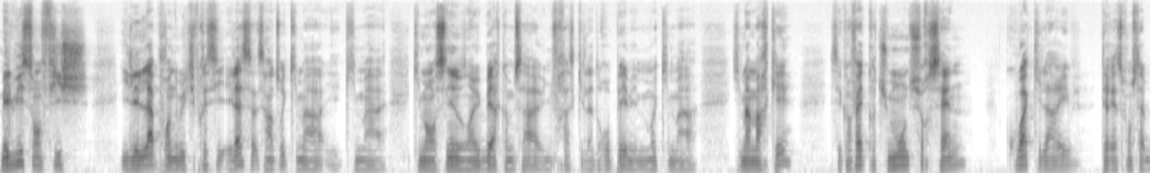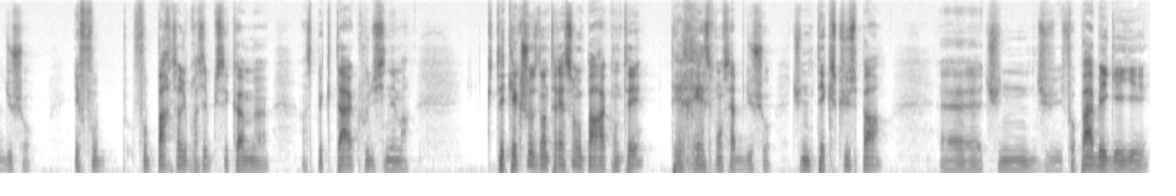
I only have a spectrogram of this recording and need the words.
mais lui s'en fiche. Il est là pour un objectif précis. Et là, c'est un truc qui m'a qui m'a qui m'a enseigné dans un Uber comme ça, une phrase qu'il a droppée, mais moi qui m'a qui m'a marqué, c'est qu'en fait, quand tu montes sur scène, quoi qu'il arrive, tu es responsable du show. Et faut faut partir du principe que c'est comme euh, un spectacle ou du cinéma. Que tu quelque chose d'intéressant ou pas à raconter, tu es responsable du show. Tu ne t'excuses pas. euh, tu, ne- tu- il faut pas bégayer.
